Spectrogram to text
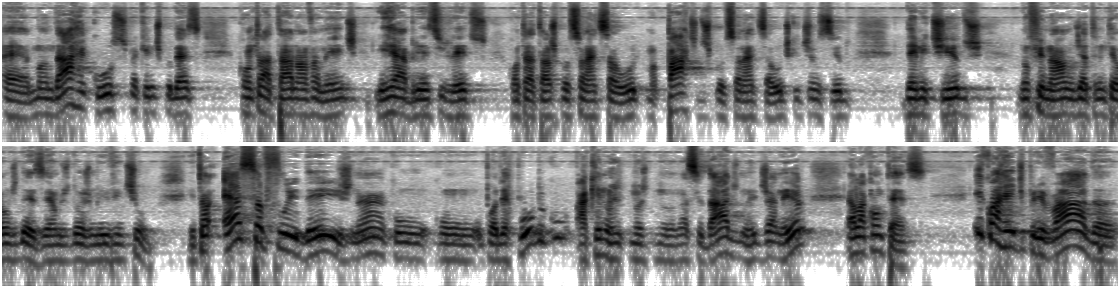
é, mandar recursos para que a gente pudesse contratar novamente e reabrir esses leitos, contratar os profissionais de saúde, uma parte dos profissionais de saúde que tinham sido demitidos no final, no dia 31 de dezembro de 2021. Então, essa fluidez né, com, com o poder público, aqui no, no, na cidade, no Rio de Janeiro, ela acontece. E com a rede privada,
